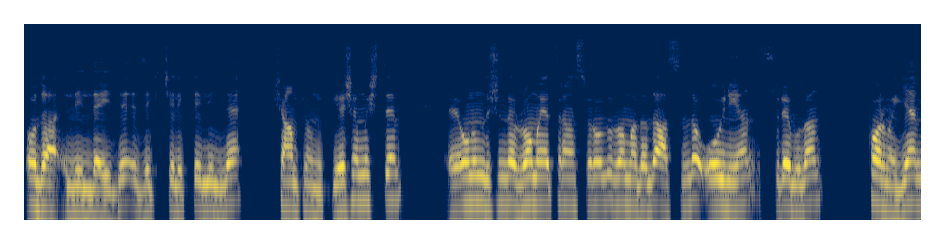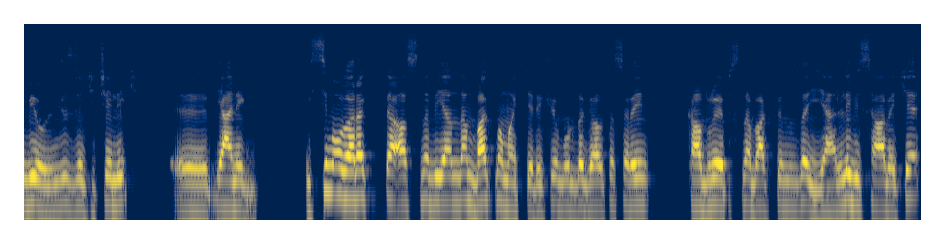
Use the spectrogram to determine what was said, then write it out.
O da Lille'deydi. Zeki Çelik de Lille'le şampiyonluk yaşamıştı. Ee, onun dışında Roma'ya transfer oldu. Roma'da da aslında oynayan, süre bulan, forma giyen bir oyuncu Zeki Çelik. Ee, yani isim olarak da aslında bir yandan bakmamak gerekiyor. Burada Galatasaray'ın kadro yapısına baktığımızda yerli bir sağ beke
